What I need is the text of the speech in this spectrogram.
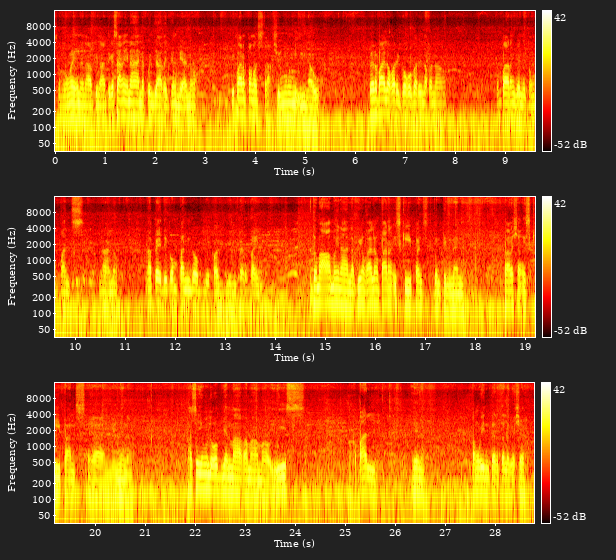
So, ngayon hanapin natin. Kasi ang hinahanap kong jacket yung may ano, yung parang pang construction, yung may ilaw. Pero bala ko rin, kukuha rin ako ng yung parang ganitong pants na ano, na pwede kong pandoble pag winter time. Ito makakamo hinahanap yung kala parang ski pants kung tingnan. Para siyang ski pants. Ayan, ganyan oh. Kasi yung loob niyan mga kamamaw is makapal. Ayan oh. Pang winter talaga siya.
